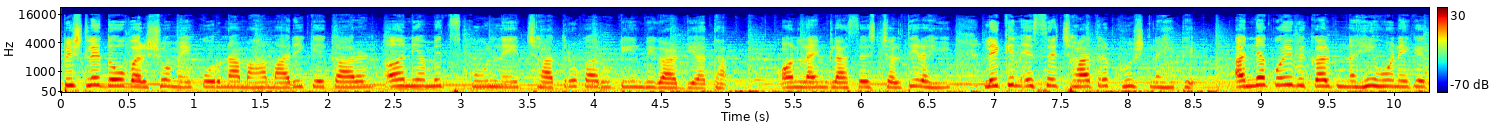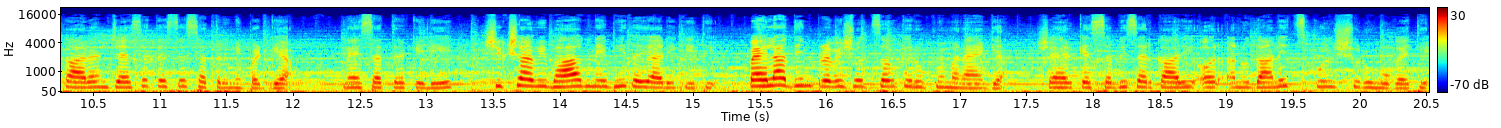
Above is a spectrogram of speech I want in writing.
पिछले दो वर्षों में कोरोना महामारी के कारण अनियमित स्कूल ने छात्रों का रूटीन बिगाड़ दिया था। ऑनलाइन क्लासेस चलती रही, लेकिन इससे छात्र खुश नहीं थे। अन्य कोई विकल्प नहीं होने के कारण जैसे तैसे सत्र निपट गया। नए सत्र के लिए शिक्षा विभाग ने भी तैयारी की थी। पहला दिन प्रवेशोत्सव के रूप में मनाया गया। शहर के सभी सरकारी और अनुदानित स्कूल शुरू हो गए थे।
